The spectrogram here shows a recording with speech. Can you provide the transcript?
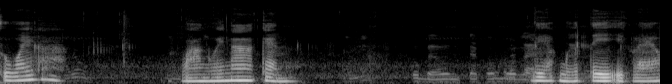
สวยค่ะ วางไว้หน้าแก่น เรียกมือตีอีกแล้ว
